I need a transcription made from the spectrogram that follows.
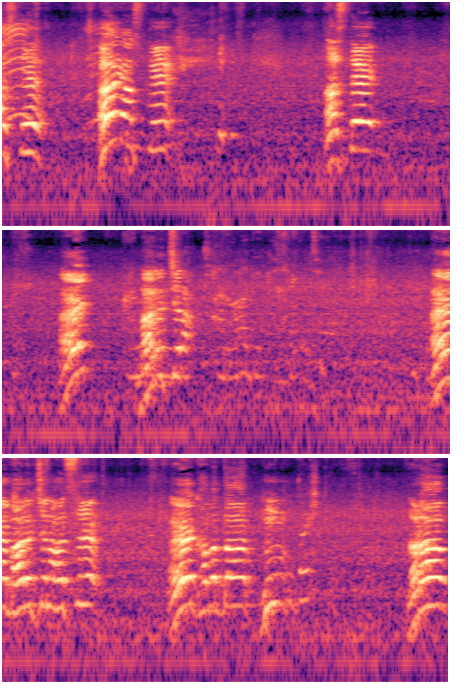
আস্তে। আস্তে। আস্তে। হচ্ছে না হ্যাঁ হচ্ছে না হচ্ছে। এ খবরদার। হুম। দাঁড়াও।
